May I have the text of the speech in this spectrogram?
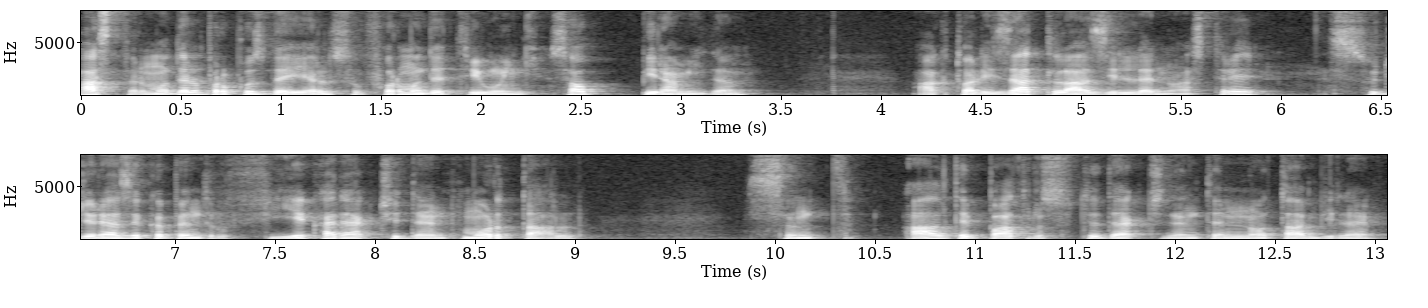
Astfel, modelul propus de el, sub formă de triunghi sau piramidă, actualizat la zilele noastre, sugerează că pentru fiecare accident mortal sunt alte 400 de accidente notabile,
